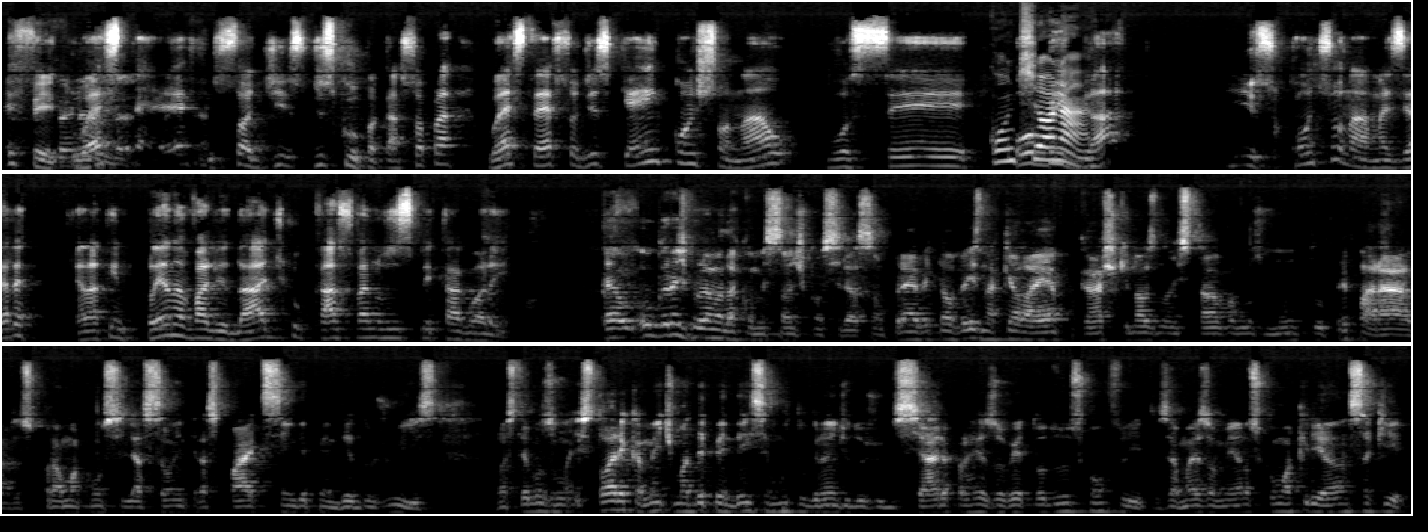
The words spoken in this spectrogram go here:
Perfeito. O STF só diz, desculpa, cara, só para o STF só diz que é incondicional você condicionar. obrigar isso, condicionar, mas ela, ela tem plena validade que o Cássio vai nos explicar agora aí. É, o, o, grande problema da comissão de conciliação prévia, e talvez naquela época, acho que nós não estávamos muito preparados para uma conciliação entre as partes sem depender do juiz. Nós temos, uma, historicamente, uma dependência muito grande do judiciário para resolver todos os conflitos. É mais ou menos como a criança que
